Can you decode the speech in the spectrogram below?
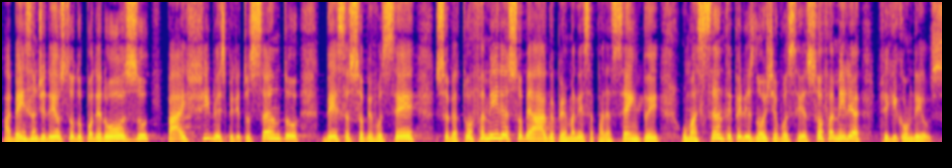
A bênção de Deus Todo-Poderoso, Pai, Filho e Espírito Santo, desça sobre você, sobre a tua família, sobre a água e permaneça para sempre. Uma santa e feliz noite a você e a sua família. Fique com Deus.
